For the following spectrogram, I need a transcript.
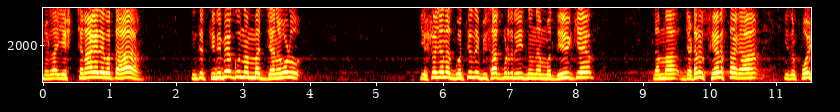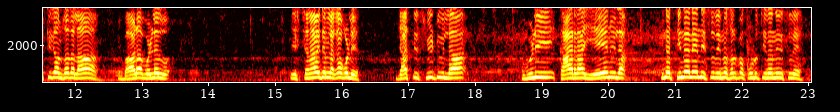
ನೋಡಿದ, ಎಷ್ಟು ಚೆನ್ನಾಗಿದೆ ಗೊತ್ತಾ? ಇಂಥ ತಿನ್ನಬೇಕು ನಮ್ಮ ಜನಗಳು. ಎಷ್ಟೋ ಜನ ಗೊತ್ತಿಲ್ಲದೆ ಬಿಸಾಕ್ಬಿಡ್ತಾರೆ ಇದು ನಮ್ಮ ದೇಹಕ್ಕೆ. ನಮ್ಮ ಜಠರ ಸೇರಿಸಿದಾಗ ಇದ್ರ ಪೌಷ್ಟಿಕಾಂಶ ಅದಲ್ಲ, ಭಾಳ ಒಳ್ಳೆಯದು ಎಷ್ಟು ಚೆನ್ನಾಗಿದೆ ಲೆಕ್ಕಕೊಳ್ಳಿ ಜಾಸ್ತಿ ಸ್ವೀಟು ಇಲ್ಲ, ಹುಳಿ, ಖಾರ ಏನೂ ಇಲ್ಲ. ಇನ್ನು ತಿನ್ನೋನೇ ಅನ್ನಿಸ್ತದೆ, ಇನ್ನೂ ಸ್ವಲ್ಪ ಕೊಡು ತಿನ್ನೋನೇ ಅನ್ನಿಸ್ತದೆ.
